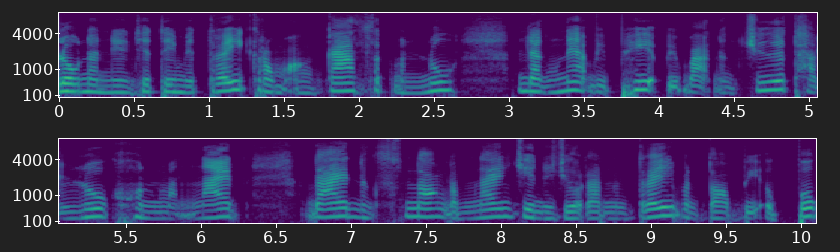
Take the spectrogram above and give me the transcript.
លោកណានៀងជាទីមេត្រីក្រុមអង្គការសិទ្ធិមនុស្សនិងអ្នកវិភាគពិបាកនឹងជឿថាលោកហ៊ុនម៉ាណែតដែលនឹងស្នងតំណែងជានាយករដ្ឋមន្ត្រីបន្តពីឪពុក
